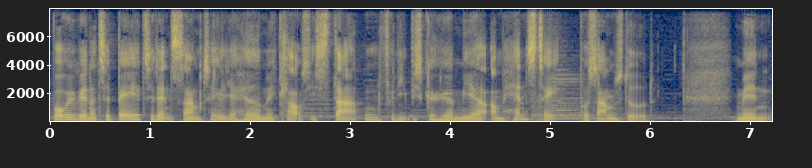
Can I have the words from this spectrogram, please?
hvor vi vender tilbage til den samtale, jeg havde med Claus i starten, fordi vi skal høre mere om hans tag på sammenstødet. Men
